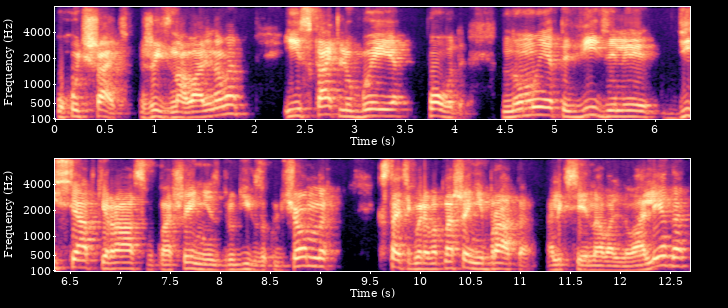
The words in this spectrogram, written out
ухудшать жизнь Навального и искать любые поводы. Но мы это видели десятки раз в отношении с других заключенных. Кстати говоря, в отношении брата Алексея Навального Олега,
